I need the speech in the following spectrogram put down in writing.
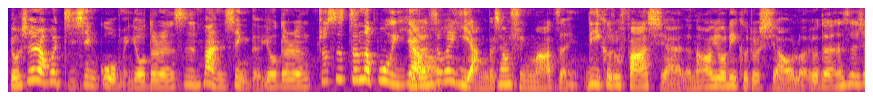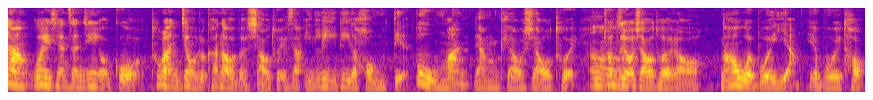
有些人会急性过敏，有的人是慢性的，有的人就是真的不一样。有的人是会痒的，像荨麻疹，立刻就发起来了，然后又立刻就消了。有的人是像我以前曾经有过，突然间我就看到我的小腿上一粒一粒的红点，布满两条小腿，就只有小腿哦，然后我也不会痒，也不会痛。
